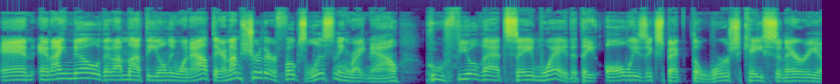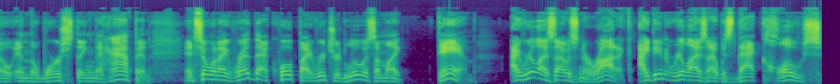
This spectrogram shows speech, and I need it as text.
And and I know that I'm not the only one out there. And I'm sure there are folks listening right now who feel that same way, that they always expect the worst case scenario and the worst thing to happen. And so when I read that quote by Richard Lewis, I'm like, damn, I realized I was neurotic. I didn't realize I was that close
